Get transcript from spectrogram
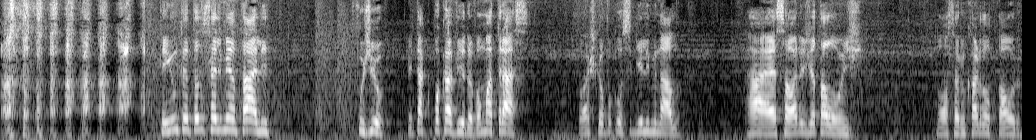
Tem um tentando se alimentar ali. Fugiu. Ele tá com pouca vida, vamos atrás. Eu acho que eu vou conseguir eliminá-lo. Ah, essa hora ele já tá longe. Nossa, era um Carnotauro.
